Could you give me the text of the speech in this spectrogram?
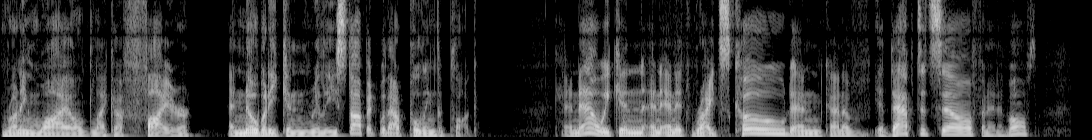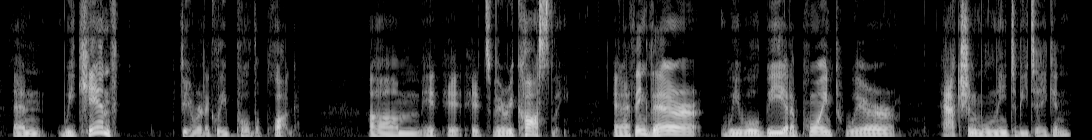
running wild like a fire and nobody can really stop it without pulling the plug. And now we can, and, and it writes code and kind of adapts itself and it evolves. And we can theoretically pull the plug. Um, it, it, it's very costly. And I think there we will be at a point where action will need to be taken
